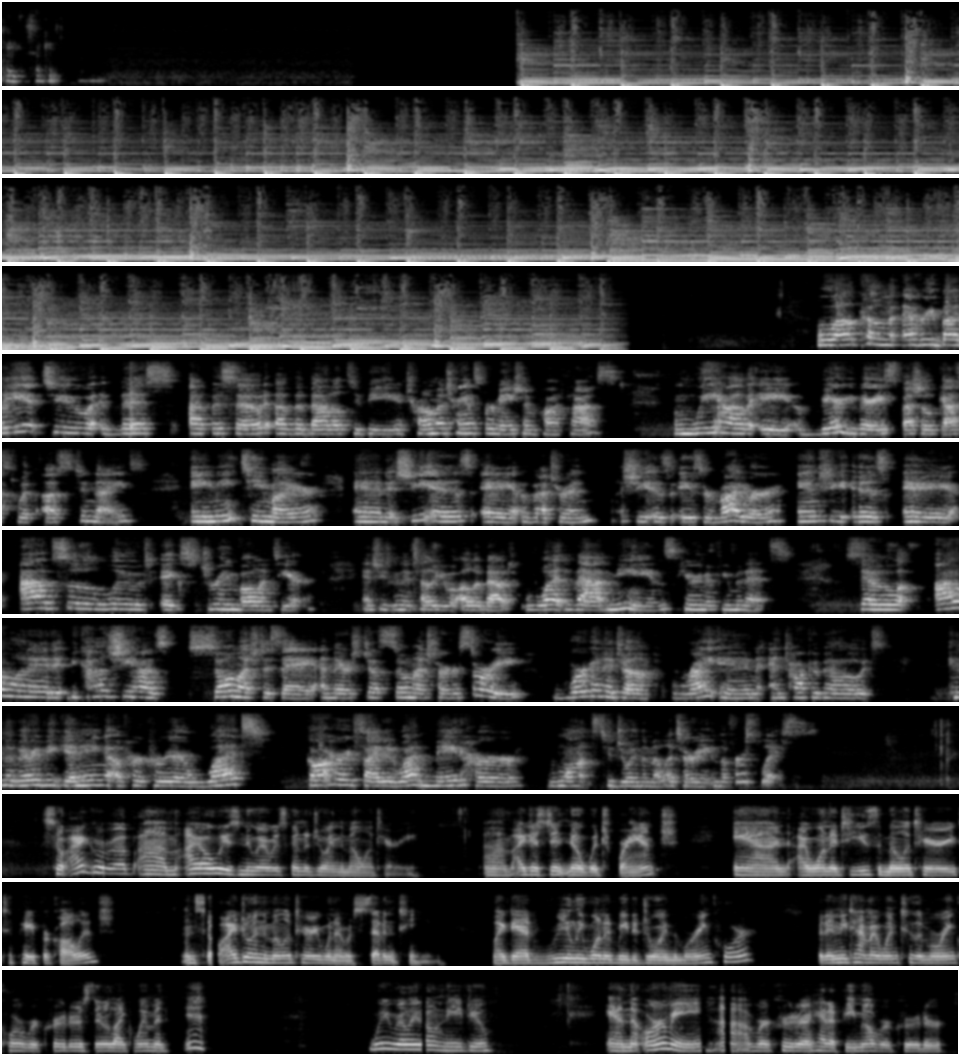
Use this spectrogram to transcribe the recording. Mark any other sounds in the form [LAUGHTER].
Take a second. Welcome, everybody, to this episode of the Battle to Be Trauma Transformation Podcast. We have a very, very special guest with us tonight, Amy Tiemeyer, and she is a veteran. She is a survivor, and she is a absolute extreme volunteer. And she's going to tell you all about what that means here in a few minutes. So I wanted, because she has so much to say and there's just so much to her story, we're going to jump right in and talk about in the very beginning of her career what got her excited, what made her want to join the military in the first place. So I grew up, um, I always knew I was going to join the military. Um, I just didn't know which branch and I wanted to use the military to pay for college. And so I joined the military when I was 17. My dad really wanted me to join the Marine Corps, but anytime I went to the Marine Corps recruiters, they're like, women, eh, we really don't need you. And the Army uh, recruiter, I had a female recruiter,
